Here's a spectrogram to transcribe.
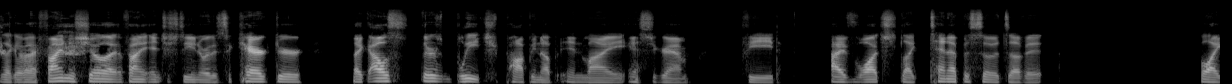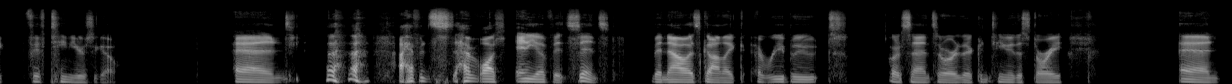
Like if I find a show that I find interesting or there's a character, like I was there's Bleach popping up in my Instagram feed. I've watched like 10 episodes of it like 15 years ago. And I haven't s- haven't watched any of it since. But now it's gone like a reboot or sense or they're continuing the story. And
